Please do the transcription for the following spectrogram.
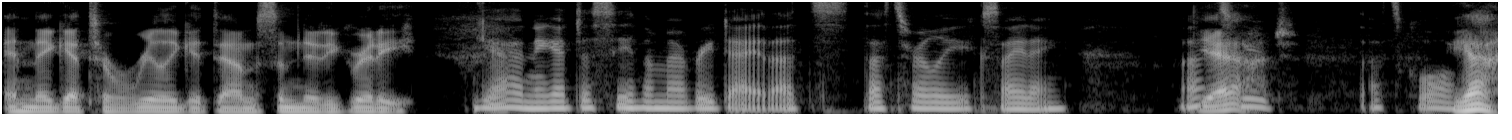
and they get to really get down to some nitty gritty. Yeah, and you get to see them every day. That's that's really exciting. That's Yeah. huge. That's cool. Yeah,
